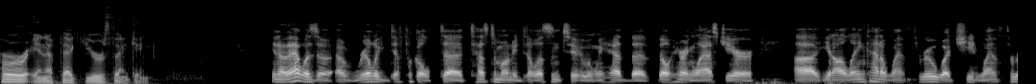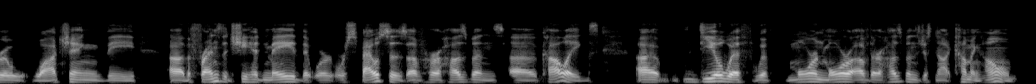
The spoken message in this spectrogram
her and affect your thinking? You know that was a, a really difficult uh, testimony to listen to when we had the bill hearing last year. Uh, you know elaine kind of went through what she'd went through watching the uh, the friends that she had made that were, were spouses of her husband's uh, colleagues uh, deal with with more and more of their husbands just not coming home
